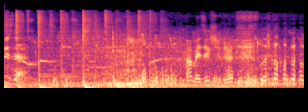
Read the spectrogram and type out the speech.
Cute is that? How amazing she dressed. little, little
